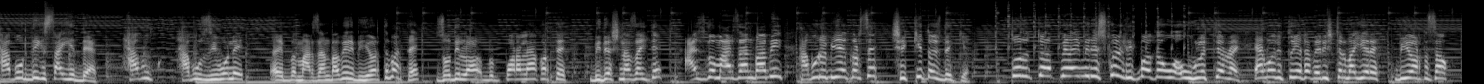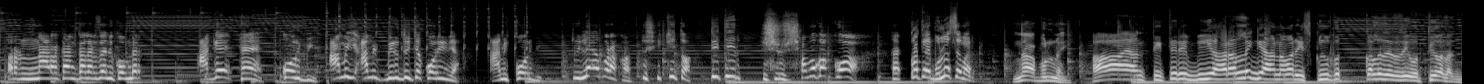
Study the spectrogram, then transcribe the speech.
হাবুর দিকে চাইয়ে দেখ। হাবু হাবু জীবনে মারজান বাবির বিয়ে করতে পারতে যদি পড়ালেখা করতে বিদেশ না যাইতে আজগো মারজান বাবি হাবুরে বিয়ে করছে শিক্ষিত দেখিয়া তোর তোর প্রাইমারি স্কুল ঠিক মতো উগলেতে নাই এর মধ্যে তুই একটা ব্যারিস্টার মাইয়ারে বিয়ে করতে চাও আর নারা কাঙ্কালের জানি কমদের আগে হ্যাঁ করবি আমি আমি বিরোধিতা করি না আমি করবি তুই লেখাপড়া কর তুই শিক্ষিত তিতির স- সমকক্ষ হ্যাঁ, কথাই ভুল আছে আমার না ভুল নাই। হ্যাঁ এখন তিতির বিয়ে হারার লেগে এখন আমার স্কুল কলেজে ভর্তি হওয়া লাগবে।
